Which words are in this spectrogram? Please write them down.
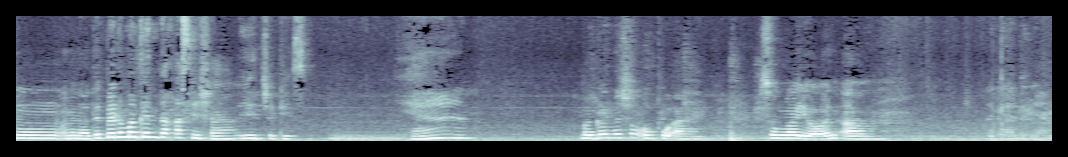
yung ano natin. Pero maganda kasi siya. Ayan siya, guys. Yan. Maganda siyang upuan. So, ngayon, um, tagada yan.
